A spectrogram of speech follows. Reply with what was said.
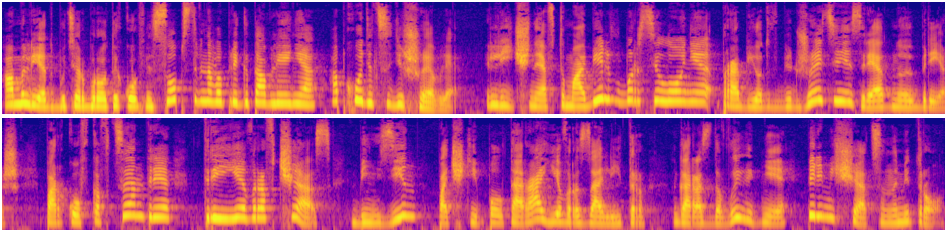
Омлет, бутерброд и кофе собственного приготовления обходятся дешевле. Личный автомобиль в Барселоне пробьет в бюджете изрядную брешь. Парковка в центре 3 евро в час, бензин почти полтора евро за литр. Гораздо выгоднее перемещаться на метро.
